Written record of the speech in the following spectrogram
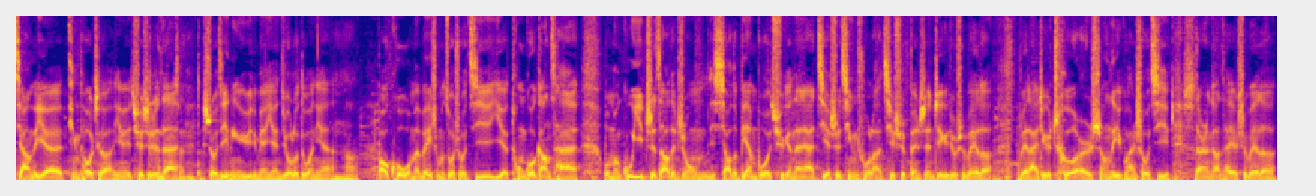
讲的也挺透彻，因为确实是在手机领域里面研究了多年啊。包括我们为什么做手机，也通过刚才我们故意制造的这种小的辩驳，去跟大家解释清楚了。其实本身这个就是为了未来这个车而生的一款手机。当然，刚才也是为了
